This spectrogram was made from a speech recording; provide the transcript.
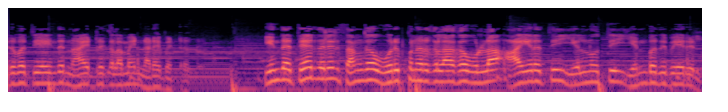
இருபத்தி ஐந்து ஞாயிற்றுக்கிழமை நடைபெற்றது. இந்த தேர்தலில் சங்க உறுப்பினர்களாக உள்ள ஆயிரத்தி எழுநூத்தி எண்பது பேரில்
